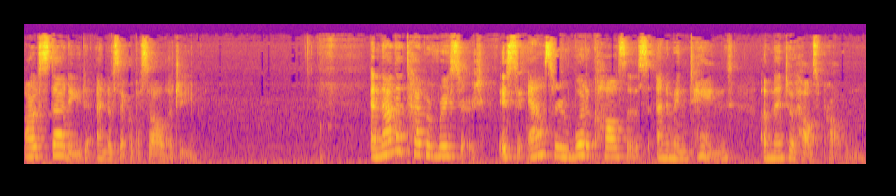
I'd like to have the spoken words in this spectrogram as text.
are studied under psychopathology. Another type of research is to answer what causes and maintains a mental health problem.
